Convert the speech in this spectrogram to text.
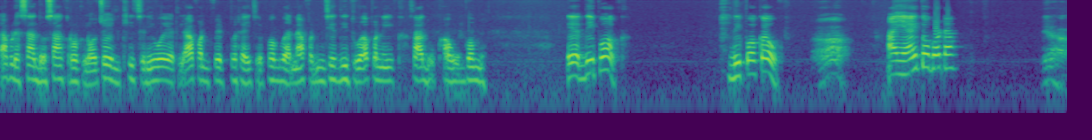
આપણે સાદો શાક રોટલો જોઈને ખીચડી હોય એટલે આપણને પેટ ભરાય છે. ભગવાને આપણને જે દીધું આપણને એ સાદું ખાવું ગમે. એ દીપક દીપક આવ. અહીંયા આય તો બટા. એ હા.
